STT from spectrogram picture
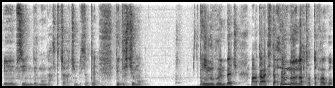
AMC энэ дэр мөнгө алдчихж байгаа юм билүү те гэдэг ч юм уу. Иймэрхүү юм байж магадгүй. Гэхдээ хувь мөн нь бол тодорхойгүй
